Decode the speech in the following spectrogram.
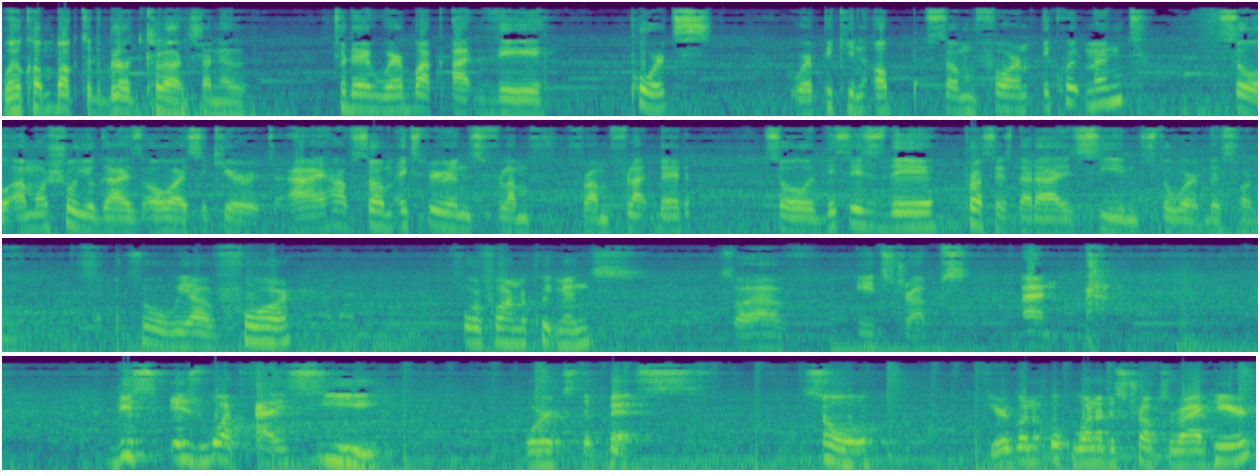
welcome back to the blood clot channel. Today we're back at the ports. We're picking up some farm equipment. So i'm gonna show you guys how i secure it. I have some experience from from flatbed. So this is the process that i seems to work best for me. So we have four four farm equipments. So i have eight straps. And this is what I see works the best. So you're gonna hook one of the straps right here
